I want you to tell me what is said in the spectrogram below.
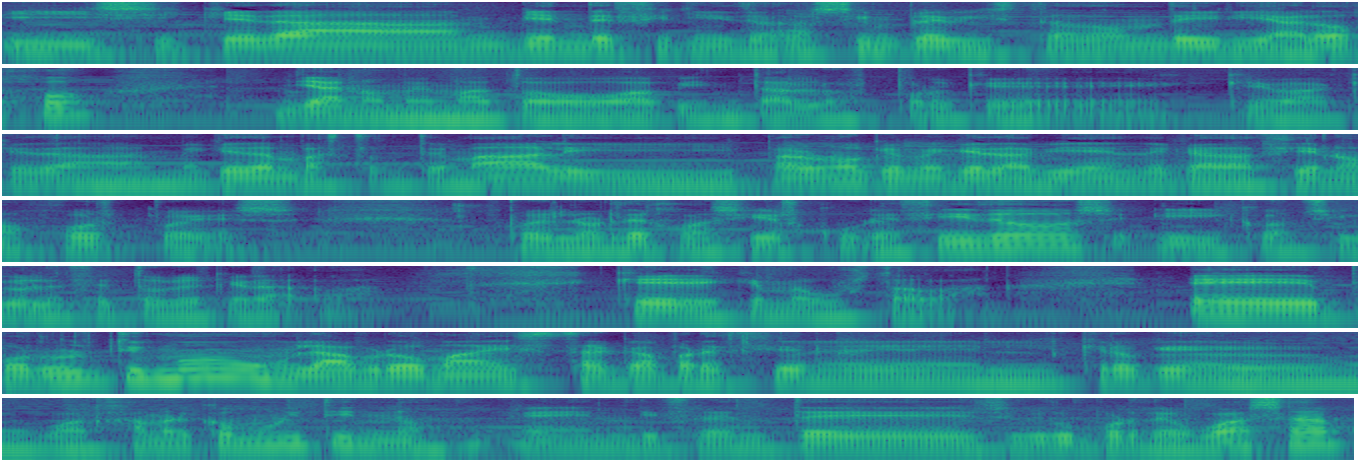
y si quedan bien definidos a simple vista dónde iría el ojo, ya no me mato a pintarlos porque que va, me quedan bastante mal y para uno que me queda bien de cada 100 ojos, pues, pues los dejo así oscurecidos y consigo el efecto que quedaba, que, que me gustaba. Eh, por último, la broma esta que apareció en el, creo que Warhammer Community, no, en diferentes grupos de WhatsApp.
